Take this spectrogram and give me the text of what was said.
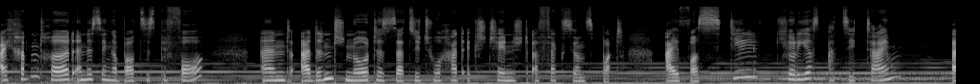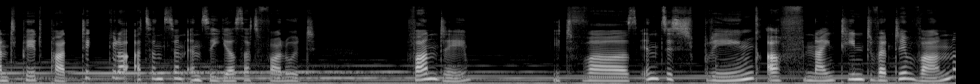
I hadn't heard anything about this before, and I didn't notice that the two had exchanged affections, but I was still curious at the time and paid particular attention in the years that followed. One day, it was in the spring of 1921,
